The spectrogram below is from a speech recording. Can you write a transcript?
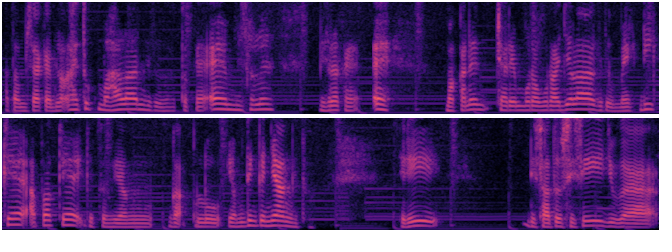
atau misalnya kayak bilang ah itu kemahalan gitu. Atau kayak eh misalnya misalnya kayak eh makannya cari murah-murah aja lah gitu. McD kek apa kek gitu. Yang nggak perlu yang penting kenyang gitu. Jadi di satu sisi juga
